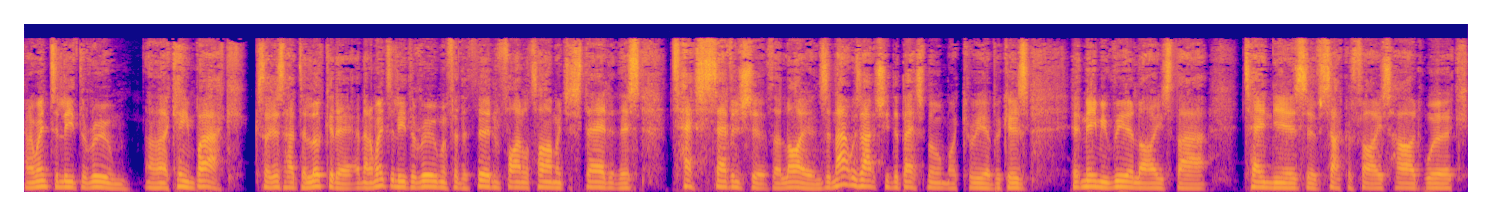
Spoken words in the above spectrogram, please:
and I went to leave the room and I came back because I just had to look at it. And then I went to leave the room and for the third and final time, I just stared at this test seven shirt for the Lions. And that was actually the best moment of my career because it made me realize that 10 years of sacrifice, hard work,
